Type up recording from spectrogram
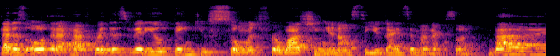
that is all that I have for this video. Thank you so much for watching and I'll see you guys in my next one. Bye.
